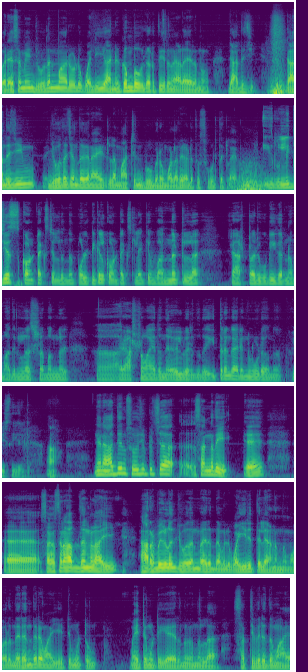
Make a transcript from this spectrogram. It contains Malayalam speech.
ഒരേ സമയം ജൂതന്മാരോട് വലിയ അനുകമ്പ പുലർത്തിയിരുന്ന ആളായിരുന്നു ഗാന്ധിജി. ഗാന്ധിജിയും ജൂതചിന്തകനായിട്ടുള്ള മാർട്ടിൻ ബൂബറും വളരെ അടുത്ത സുഹൃത്തുക്കളായിരുന്നു. ഈ റിലീജിയസ് കോണ്ടെക്സ്റ്റിൽ നിന്ന് പൊളിറ്റിക്കൽ കോണ്ടെക്സ്റ്റിലേക്ക് വന്നിട്ടുള്ള രാഷ്ട്ര രൂപീകരണം അതിനുള്ള ശ്രമങ്ങൾ രാഷ്ട്രമായത് നിലവിൽ വരുന്നത് ഇത്തരം കാര്യങ്ങളിലൂടെ ഒന്ന് വിശദീകരിക്കും. ആ ഞാൻ ആദ്യം സൂചിപ്പിച്ച സംഗതി സഹസ്രാബ്ദങ്ങളായി അറബികളും ജൂതന്മാരും തമ്മിൽ വൈരത്തിലാണെന്നും അവർ നിരന്തരമായി ഏറ്റുമുട്ടും ഏറ്റുമുട്ടുകയായിരുന്നു എന്നുള്ള സത്യവിരുദ്ധമായ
